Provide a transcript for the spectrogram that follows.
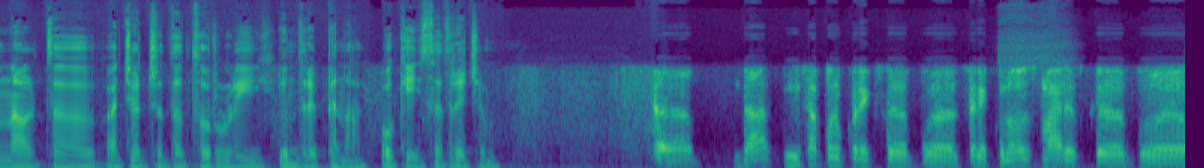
înaltă a cercetătorului în drept penal. Ok, să trecem. Uh, da, mi s-a părut corect să, uh, să recunosc, mai ales că uh,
